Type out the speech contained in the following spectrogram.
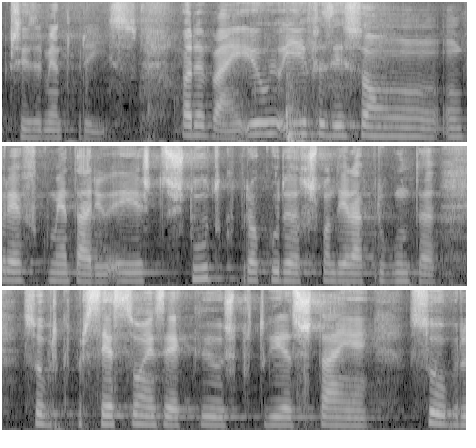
precisamente para isso. Ora bem, eu ia fazer só um, um, breve comentário a este estudo que procura responder à pergunta sobre que percepções é que os portugueses têm sobre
